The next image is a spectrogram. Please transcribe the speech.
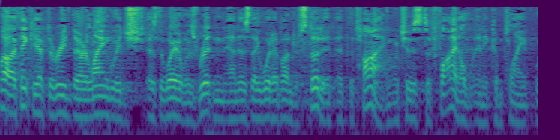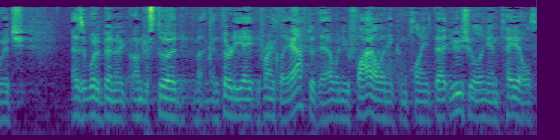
Well, I think you have to read their language as the way it was written and as they would have understood it at the time, which is to file any complaint, which as it would have been understood in 38 and frankly after that, when you file any complaint, that usually entails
